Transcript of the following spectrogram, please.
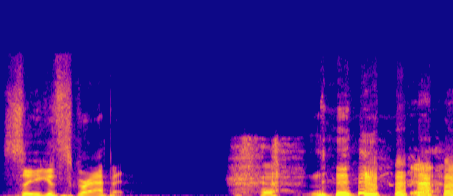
so you can scrap it. Yeah.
